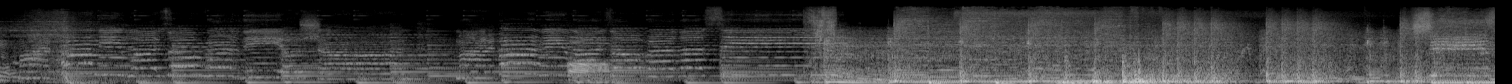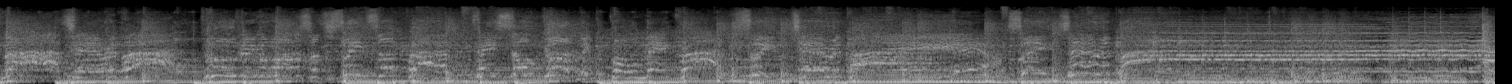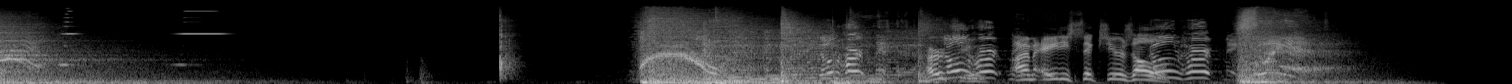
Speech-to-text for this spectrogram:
Hurt me. Hurt Don't hurt me. I'm 86 years old. Don't hurt me. Swing it.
